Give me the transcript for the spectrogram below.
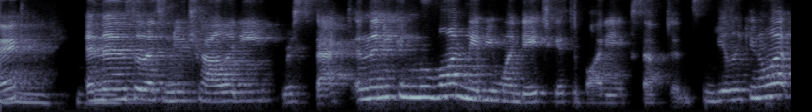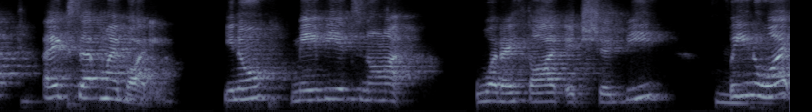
Okay. Mm-hmm. And then so that's neutrality, respect. And then you can move on maybe one day to get to body acceptance and be like, you know what? I accept my body. You know, maybe it's not what I thought it should be. But you know what?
